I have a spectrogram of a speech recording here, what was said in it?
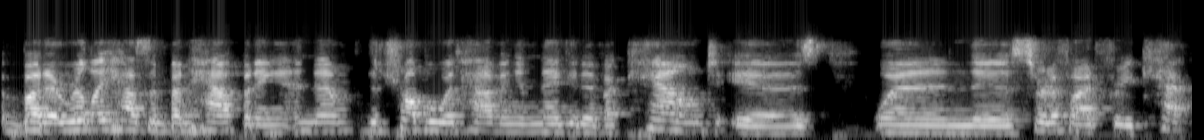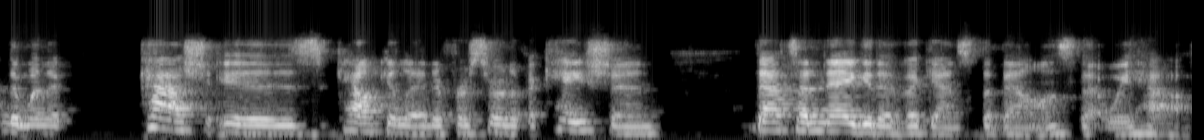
but it really hasn't been happening. And then the trouble with having a negative account is when the certified free cash, when the cash is calculated for certification, that's a negative against the balance that we have.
